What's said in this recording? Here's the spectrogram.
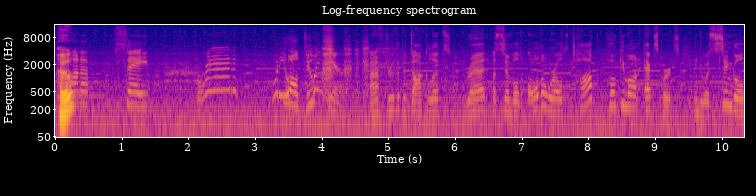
Who? wanna say Brad? What are you all doing here? After the Bedocalypse, Red assembled all the world's top Pokemon experts into a single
